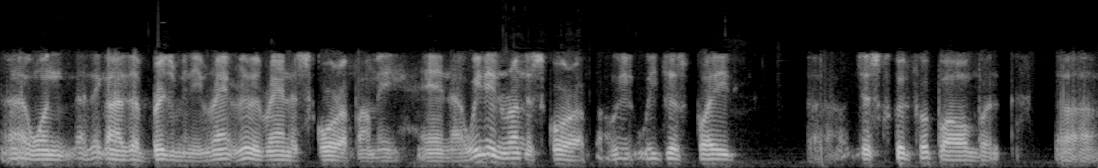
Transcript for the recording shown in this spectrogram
uh, when I think I was at Bridgman, he ran really ran the score up on me, and uh, we didn't run the score up. We we just played uh, just good football, but uh,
